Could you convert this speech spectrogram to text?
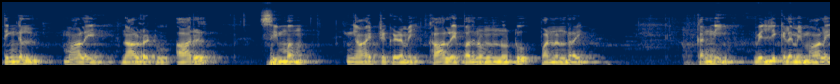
திங்கள் மாலை நாலரை டு ஆறு. சிம்மம். ஞாயிற்றுக்கிழமை காலை பதினொன்று டு பன்னெண்டரை. கன்னி. வெள்ளிக்கிழமை மாலை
